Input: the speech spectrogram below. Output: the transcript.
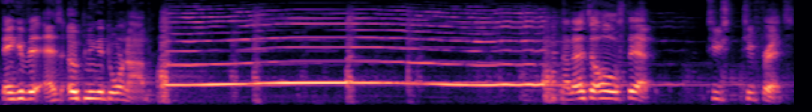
Think of it as opening a doorknob. Now that's a whole step. Two, two frets.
